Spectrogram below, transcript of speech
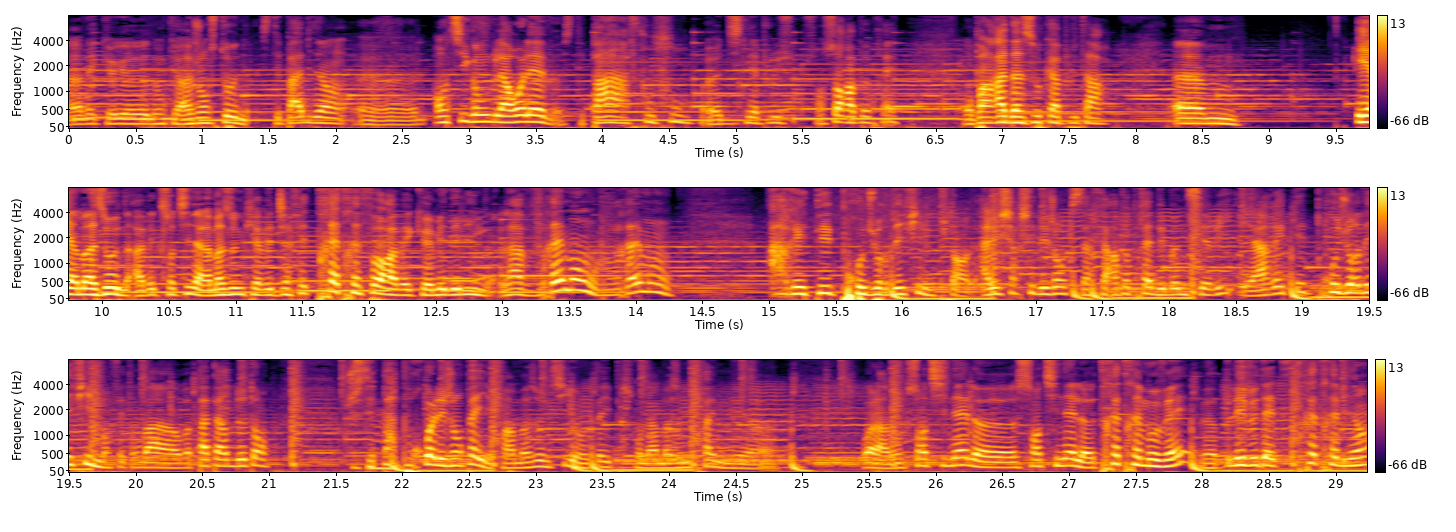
avec donc Agent Stone, c'était pas bien. Anti-gang la relève, c'était pas foufou. Disney Plus, s'en sort à peu près. On parlera d'Asoka plus tard. Et Amazon avec Sentinelle, Amazon qui avait déjà fait très très fort avec Medellin. Là, vraiment, vraiment, arrêtez de produire des films. Putain, allez chercher des gens qui savent faire à peu près des bonnes séries et arrêtez de produire des films. En fait, on va, on va pas perdre de temps. Je sais pas pourquoi les gens payent. Enfin, Amazon, si, on le paye parce qu'on a Amazon Prime, mais euh, voilà. Donc Sentinelle, euh, euh, très très mauvais. Les vedettes, très très bien.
